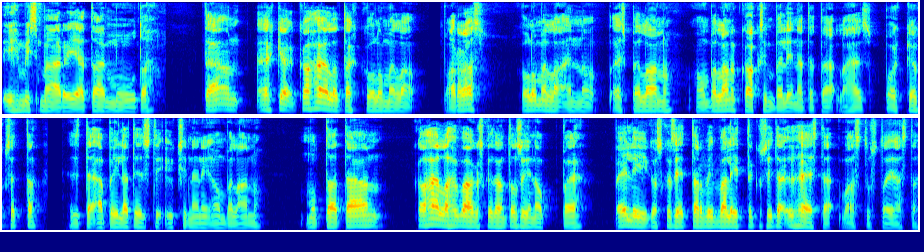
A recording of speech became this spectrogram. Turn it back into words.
ihmismääriä tai muuta. Tämä on ehkä kahdella tai kolmella paras. Kolmella en ole edes pelannut. Olen pelannut kaksin pelinä tätä lähes poikkeuksetta. Ja sitten Appilla tietysti yksinäni on pelannut. Mutta tämä on kahdella hyvä, koska tämä on tosi nopea peli, koska se ei tarvitse välittää kuin sitä yhdestä vastustajasta.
